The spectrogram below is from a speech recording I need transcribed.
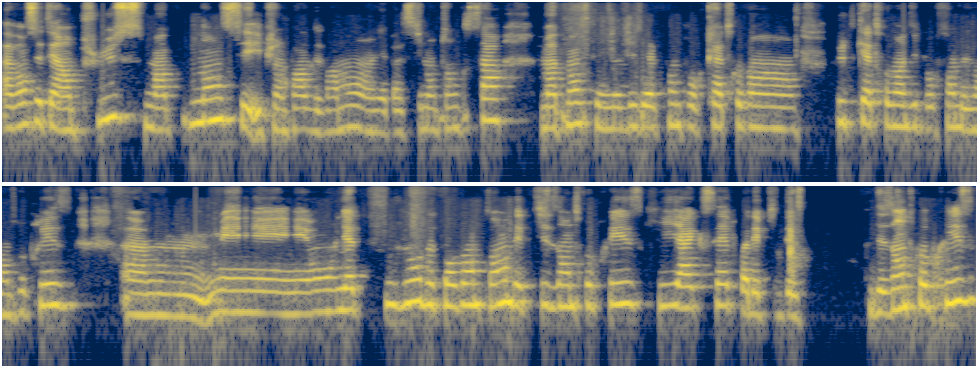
Avant, c'était un plus. Maintenant, c'est, et puis on parle de vraiment, il n'y a pas si longtemps que ça. Maintenant, c'est une obligation pour 80, plus de 90% des entreprises. Euh, mais il y a toujours de temps en temps des petites entreprises qui acceptent, quoi, des petites des entreprises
